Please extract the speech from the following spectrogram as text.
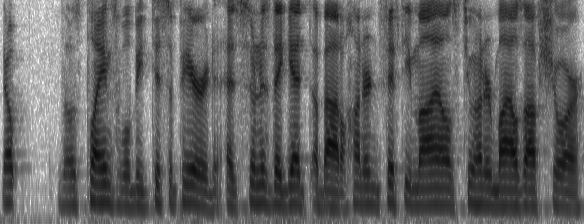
Nope. Those planes will be disappeared as soon as they get about 150 miles, 200 miles offshore.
